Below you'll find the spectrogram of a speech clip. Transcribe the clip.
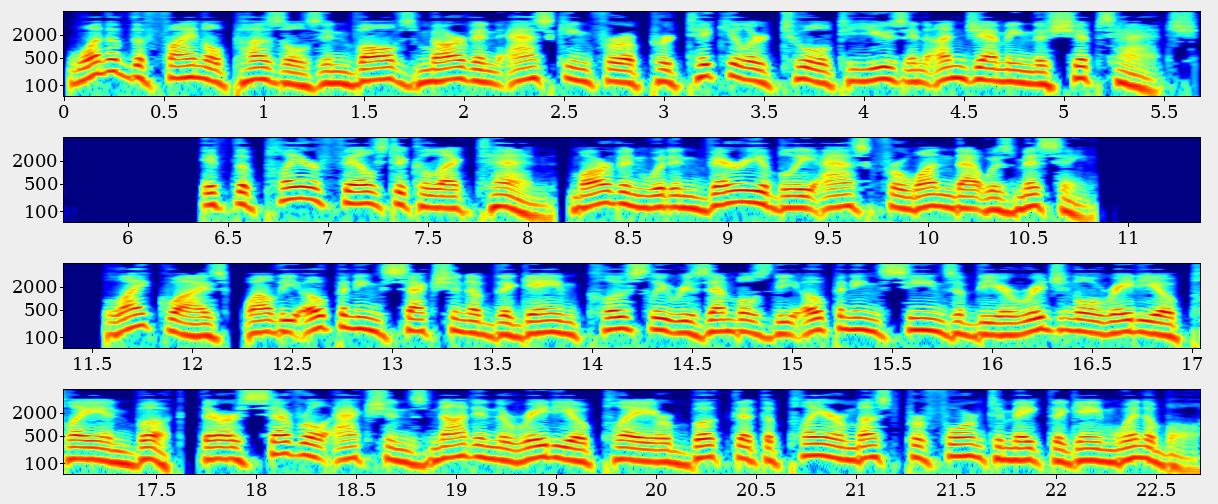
One of the final puzzles involves Marvin asking for a particular tool to use in unjamming the ship's hatch. If the player fails to collect ten, Marvin would invariably ask for one that was missing. Likewise, while the opening section of the game closely resembles the opening scenes of the original radio play and book, there are several actions not in the radio play or book that the player must perform to make the game winnable.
